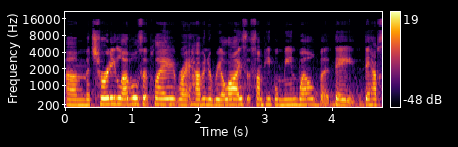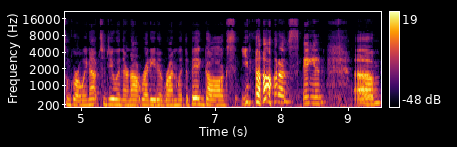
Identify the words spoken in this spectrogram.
um, maturity levels at play, right? Having to realize that some people mean well, but they they have some growing up to do, and they're not ready to run with the big dogs. You know what I'm saying? Um,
